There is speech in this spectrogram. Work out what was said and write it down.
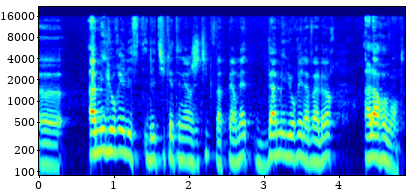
euh, améliorer l'étiquette énergétique va permettre d'améliorer la valeur à la revente.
